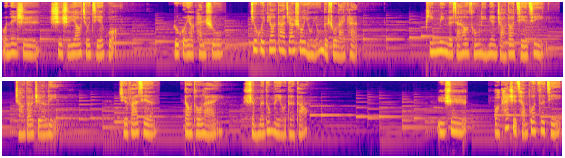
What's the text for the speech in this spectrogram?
我那时事事要求结果。如果要看书，就会挑大家说有用的书来看，拼命的想要从里面找到捷径，找到哲理，却发现到头来什么都没有得到。于是，我开始强迫自己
